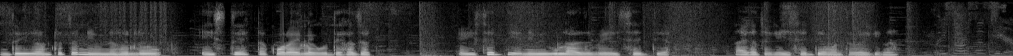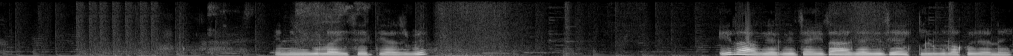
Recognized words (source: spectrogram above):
দুই রাউন্ডে তো নিম্ন হলেও এইচ তো একটা করাই লাগবে। দেখা যাক এই সাইড দিয়ে নেমিগুলো আসবে এই সাইড দিয়ে। দেখা যাক এই সাইড দিয়ে মারতে পারি কিনা। এনিমিগুলো এই সাইডে আসবে এরা আগে আগে যায় এরা আগে আগে যায় কিলগুলো করে নেয়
